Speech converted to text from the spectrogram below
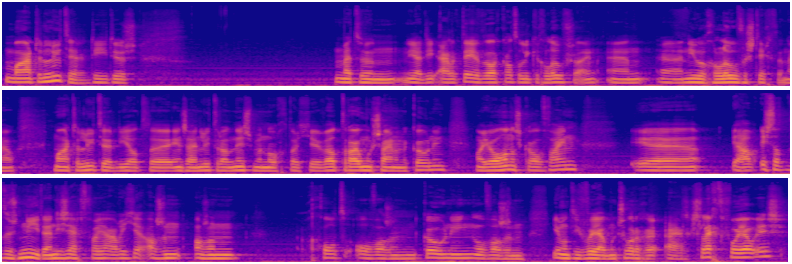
Maarten Luther, die dus met hun, ja, die eigenlijk tegen dat katholieke geloof zijn en nieuwe geloven stichten. Nou, Maarten Luther, die had in zijn Lutheranisme nog dat je wel trouw moest zijn aan de koning. Maar Johannes Calvijn, ja, is dat dus niet. En die zegt van, ja, weet je, als een, als een god of als een koning of als een, iemand die voor jou moet zorgen eigenlijk slecht voor jou is,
